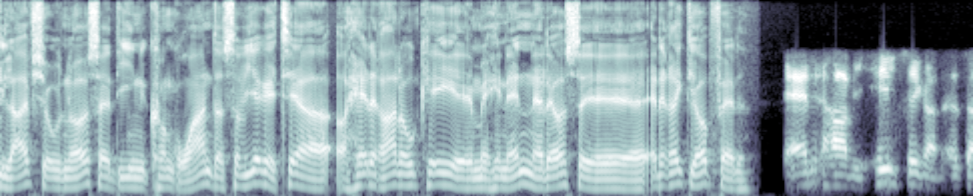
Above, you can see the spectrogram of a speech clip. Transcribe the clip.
i liveshowet også er dine konkurrenter, så virker I til at have det ret okay øh, med hinanden. Er det også øh, er det rigtigt opfattet? Ja, det har vi helt sikkert. Altså,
